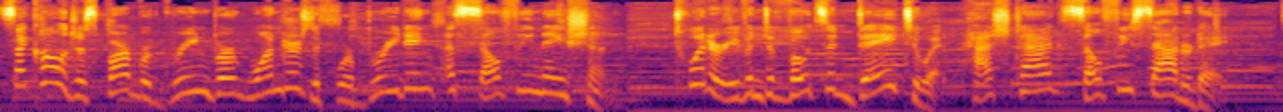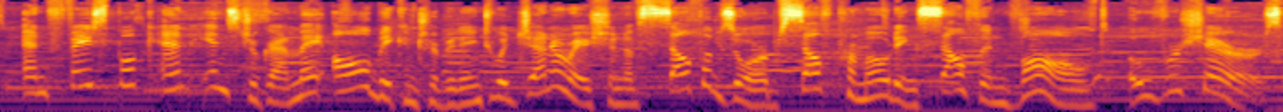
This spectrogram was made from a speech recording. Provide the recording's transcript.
Psychologist Barbara Greenberg wonders if we're breeding a selfie nation. Twitter even devotes a day to it, hashtag Selfie Saturday. And Facebook and Instagram may all be contributing to a generation of self absorbed, self promoting, self involved oversharers.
